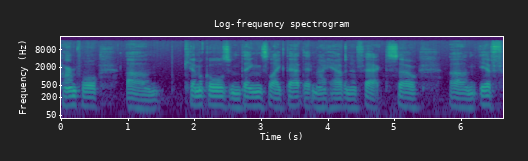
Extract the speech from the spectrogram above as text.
harmful um, chemicals and things like that that might have an effect. So, um, if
